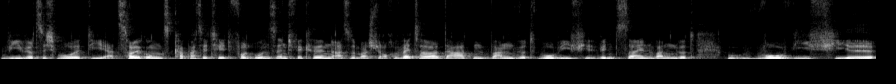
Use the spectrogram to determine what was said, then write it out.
wie wird sich wohl die Erzeugungskapazität von uns entwickeln, also zum Beispiel auch Wetterdaten, wann wird wo wie viel Wind sein, wann wird wo wie viel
